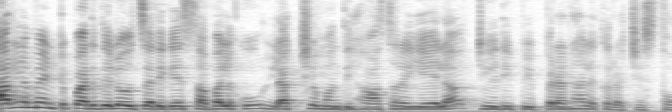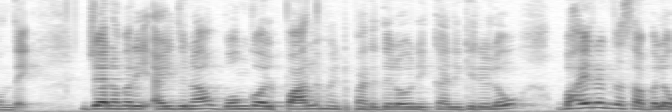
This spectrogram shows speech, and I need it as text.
పార్లమెంటు పరిధిలో జరిగే సభలకు లక్ష మంది హాజరయ్యేలా టీడీపీ ప్రణాళిక రచిస్తోంది. జనవరి ఐదున ఒంగోలు పార్లమెంటు పరిధిలోని కనిగిరిలో బహిరంగ సభలో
